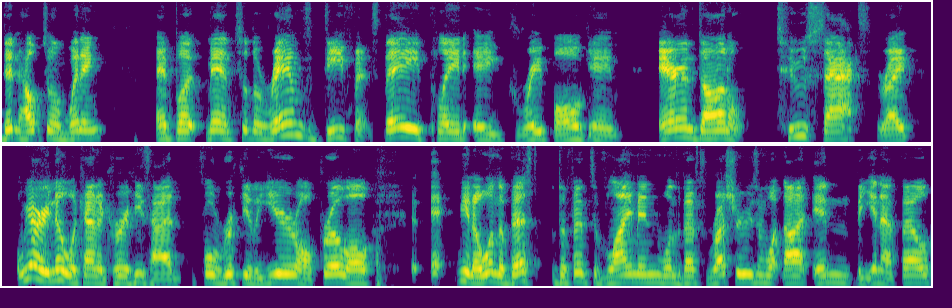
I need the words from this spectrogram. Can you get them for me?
didn't help to him winning. And but man, to the Rams defense, they played a great ball game. Aaron Donald, two sacks, right? We already know what kind of career he's had. Full rookie of the year, all pro, all you know, one of the best defensive linemen, one of the best rushers and whatnot in the NFL.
